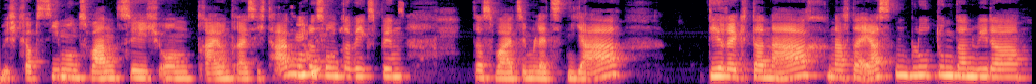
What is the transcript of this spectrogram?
ich glaube, 27 und 33 Tagen Mhm. oder so unterwegs bin. Das war jetzt im letzten Jahr. Direkt danach, nach der ersten Blutung dann wieder,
